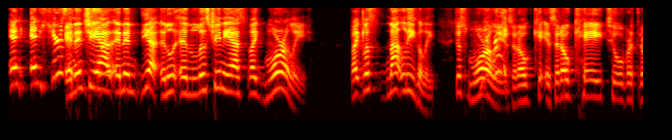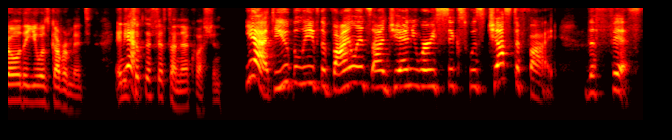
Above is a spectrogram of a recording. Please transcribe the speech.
And and here's and the then she asked, and then yeah, and, and Liz Cheney asked like morally, like let's not legally, just morally, right. is it okay? Is it okay to overthrow the U.S. government? And he yeah. took the fifth on that question. Yeah. Do you believe the violence on January 6th was justified? The fifth.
